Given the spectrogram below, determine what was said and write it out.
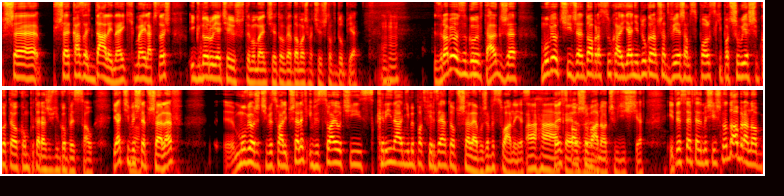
prze- przekazać dalej na jakich maila czy coś, ignorujecie już w tym momencie tą wiadomość, macie już to w dupie. Mhm. Zrobią z reguły tak, że mówią ci, że dobra, słuchaj, ja niedługo na przykład wyjeżdżam z Polski, potrzebuję szybko tego komputera, żebyś mi go wysłał. Ja No. ci wyślę przelew, mówią, że ci wysłali przelew i wysyłają ci screena niby potwierdzenia tego przelewu, że wysłany jest. Aha, to jest okej, fałszowane rozumiem. oczywiście. I ty sobie wtedy myślisz, no dobra, no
